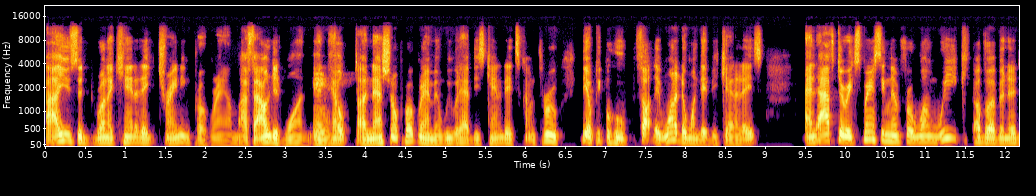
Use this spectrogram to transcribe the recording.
I used to run a candidate training program. I founded one and Mm. helped a national program, and we would have these candidates come through, you know, people who thought they wanted to one day be candidates. And after experiencing them for one week of, of an in-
